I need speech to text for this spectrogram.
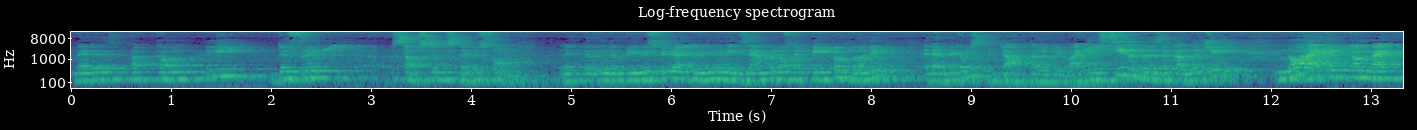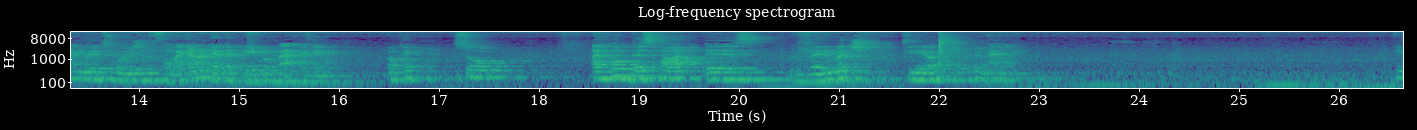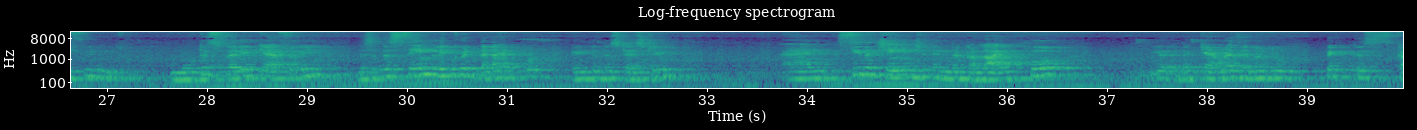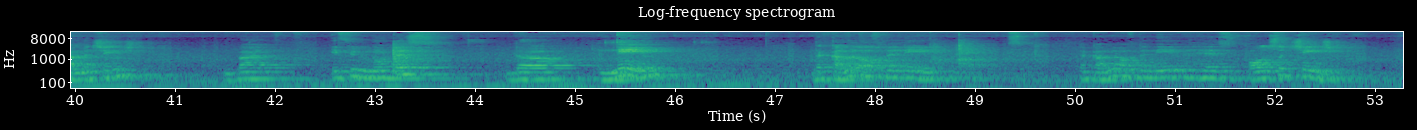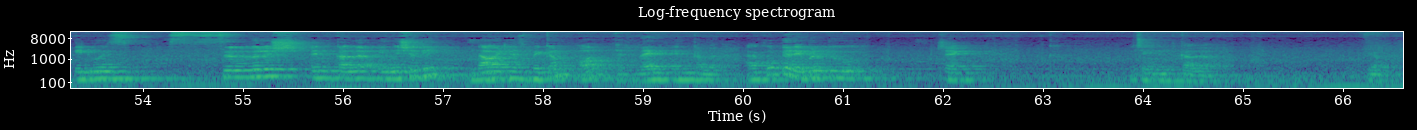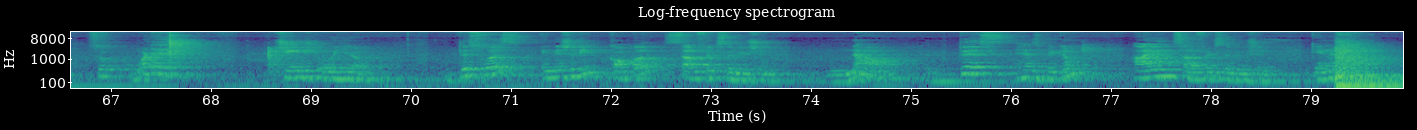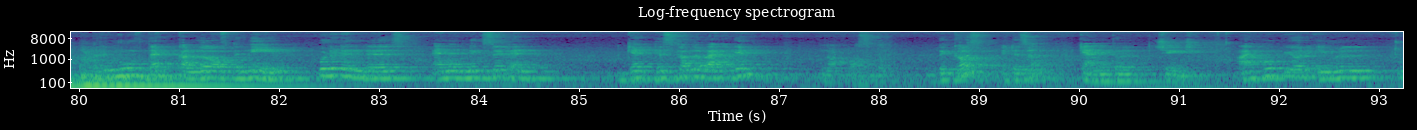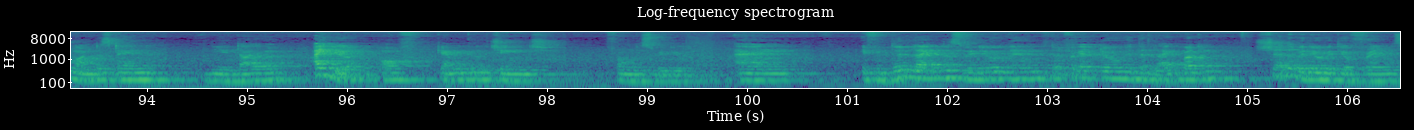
there is a complete different uh, substance that is formed like the, in the previous video I given you an example of that paper burning that becomes dark color paper. I can see that there is a color change nor I can come back to its original form. I cannot get that paper back again. Okay, so I hope this part is very much clear and if you notice very carefully this is the same liquid that I had put into this test tube. And see the change in the color. I hope the camera is able to pick this color change. But if you notice the nail the color of the nail the color of the nail has also changed it was silverish in color initially now it has become all red in color i hope you're able to check the change in color. Here. So what has changed over here? This was initially copper sulfate solution. Now this has become iron sulfate solution. Can I remove that color of the nail, put it in this and then mix it and get this color back again? Not possible because it is a chemical change. I hope you are able to understand the entire idea of chemical change from this video. And if you did like this video, then don't forget to hit the like button, share the video with your friends,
